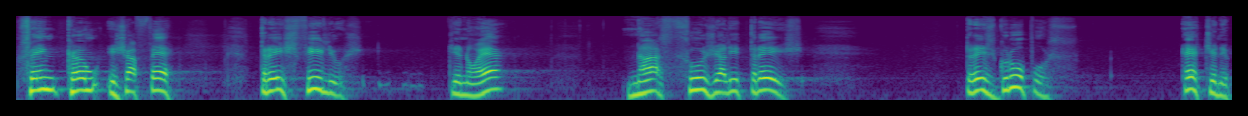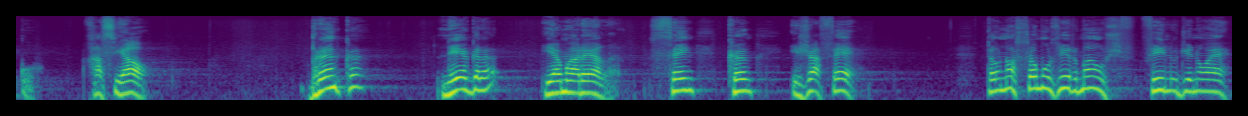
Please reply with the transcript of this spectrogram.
sem Cão e Jafé, três filhos de Noé, nas, surge ali três, três grupos étnico, racial, branca, negra e amarela, Sem, Cã e Jafé. Então nós somos irmãos, filho de Noé.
